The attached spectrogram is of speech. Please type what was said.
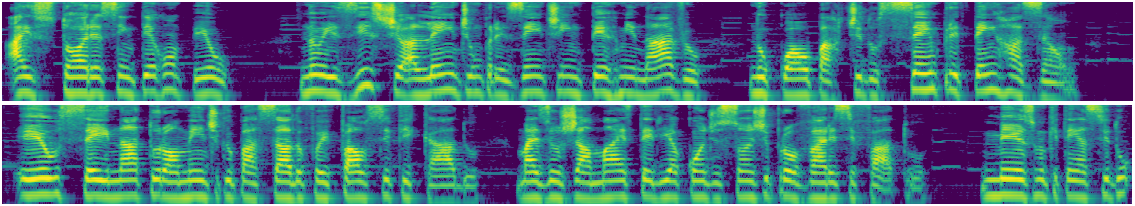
A história se interrompeu não existe além de um presente interminável no qual o partido sempre tem razão. Eu sei naturalmente que o passado foi falsificado, mas eu jamais teria condições de provar esse fato, mesmo que tenha sido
